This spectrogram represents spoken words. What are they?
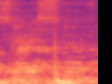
as I sit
